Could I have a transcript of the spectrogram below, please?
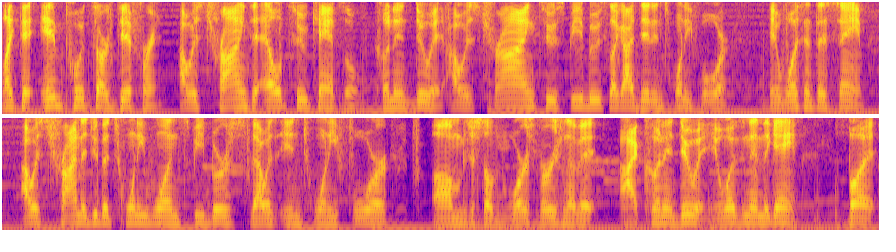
Like the inputs are different. I was trying to L2 cancel, couldn't do it. I was trying to speed boost like I did in 24. It wasn't the same. I was trying to do the 21 speed burst that was in 24. Um, just a worse version of it. I couldn't do it. It wasn't in the game. But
